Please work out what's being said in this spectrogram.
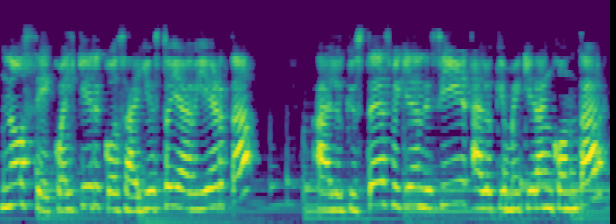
No sé, cualquier cosa. Yo estoy abierta a lo que ustedes me quieran decir, a lo que me quieran contar.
